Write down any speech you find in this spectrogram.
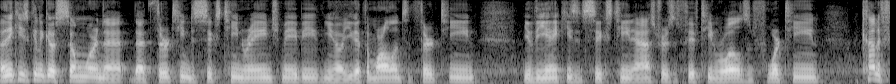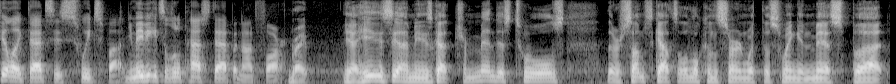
I think he's going to go somewhere in that, that 13 to 16 range, maybe. You know, you got the Marlins at 13, you have the Yankees at 16, Astros at 15, Royals at 14. I kind of feel like that's his sweet spot. Maybe he gets a little past that, but not far. Right. Yeah, he's. I mean, he's got tremendous tools. There are some scouts a little concerned with the swing and miss, but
